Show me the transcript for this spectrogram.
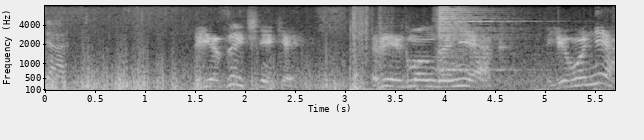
Бейся! Язычники! Вигмунда нет! Его нет!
